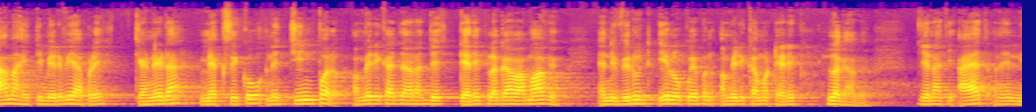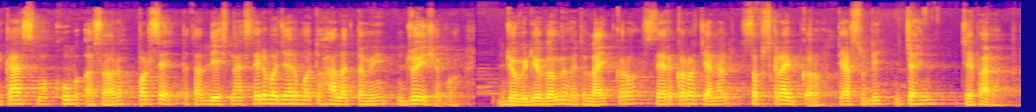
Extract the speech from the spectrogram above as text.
આ માહિતી મેળવી આપણે કેનેડા, મેક્સિકો અને ચીન પર અમેરિકા દ્વારા જે ટેરિફ લગાવવામાં આવ્યો, એની વિરુદ્ધ એ લોકોએ પણ અમેરિકામાં ટેરિફ લગાવ્યો. જેનાથી આયાત અને નિકાસમાં ખૂબ અસર પડશે તથા દેશના શેરબજારમાં તો હાલત તમે જોઈ શકો. જો વીડિયો ગમ્યો હોય તો લાઇક કરો, શેર કરો, ચેનલ સબસ્ક્રાઈબ કરો. ત્યાર સુધી જય હિન્દ, જય ભારત.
